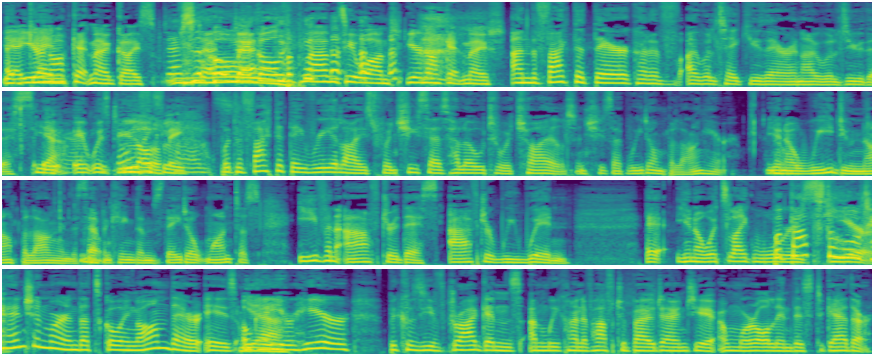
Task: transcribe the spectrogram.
Yeah, you're not getting out, guys. Definitely. So make all the plans you want. You're not getting out. And the fact that they're kind of, I will take you there and I will do this. Yeah. It, it was beautiful. lovely. But the fact that they realised when she says hello to a child and she's like, we don't belong here. You know, we do not belong in the Seven Kingdoms. They don't want us. Even after this, after we win, uh, you know, it's like wars But that's the here. whole tension, Myrne, that's going on there is, okay, Yeah. you're here because you've dragons and we kind of have to bow down to you and we're all in this together.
